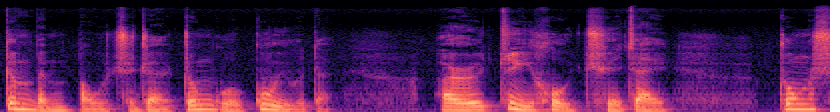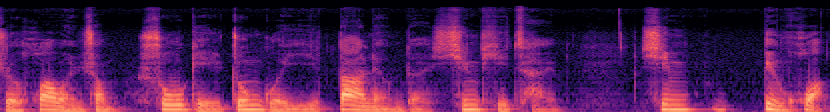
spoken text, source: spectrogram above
根本保持着中国固有的，而最后却在。装饰花纹上输给中国以大量的新题材、新变化、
